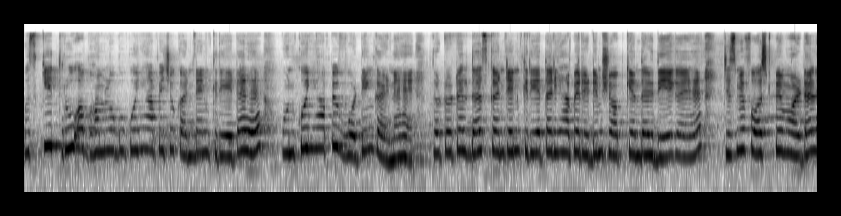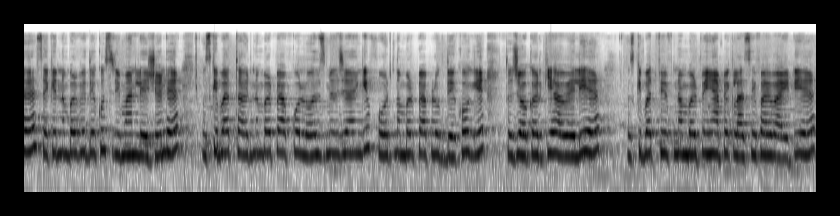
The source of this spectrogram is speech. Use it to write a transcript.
उसके थ्रू अब हम लोगों को यहाँ पे जो कंटेंट क्रिएटर है, उनको यहाँ पे वोटिंग करना है। तो टोटल दस कंटेंट क्रिएटर यहाँ पे रिडीम शॉप के अंदर दिए गए हैं, जिसमें फ़र्स्ट पे मॉडल है सेकेंड नंबर पे देखो श्रीमान लेजेंड है, उसके बाद थर्ड नंबर पर आपको लोल्स मिल जाएँगे फोर्थ नंबर पर आप लोग देखोगे तो जॉकर की हवेली है। उसके बाद फिफ्थ नंबर पे यहाँ पे क्लासीफाई वाई है।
